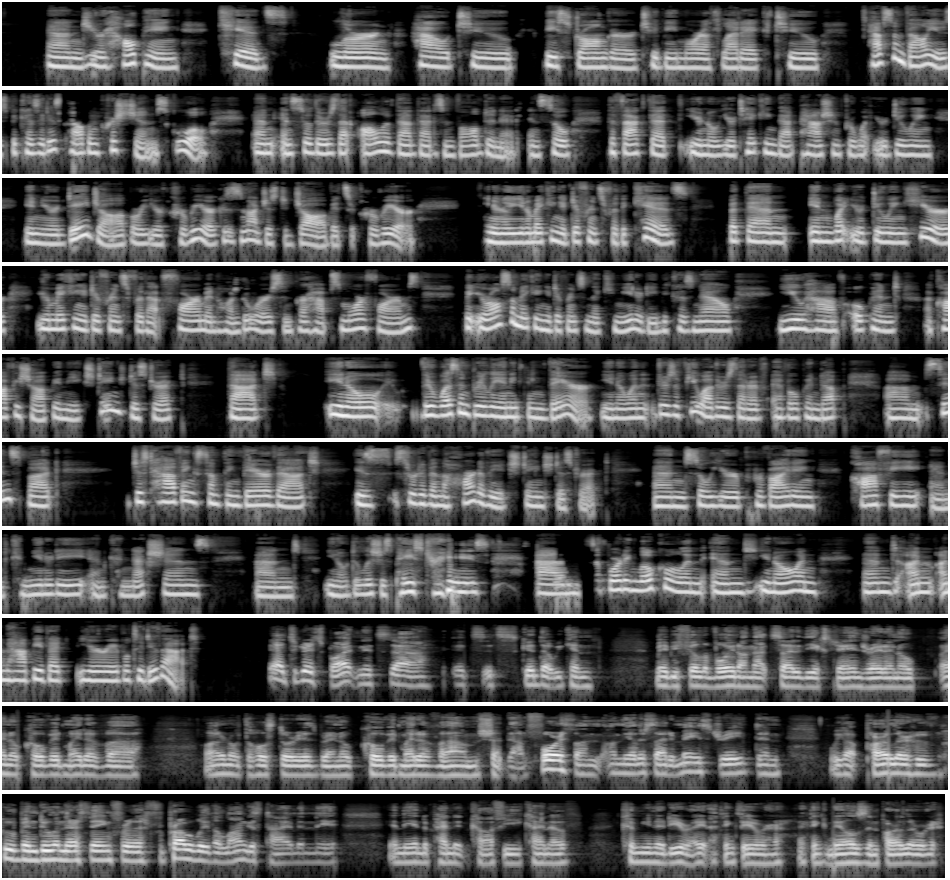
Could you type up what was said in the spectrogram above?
and you're helping kids learn how to be stronger, to be more athletic, to have some values because it is Calvin Christian school. And, and so there's that, all of that that is involved in it. And so the fact that, you know, you're taking that passion for what you're doing in your day job or your career, because it's not just a job, it's a career. You know, you're making a difference for the kids, but then in what you're doing here, you're making a difference for that farm in Honduras and perhaps more farms but you're also making a difference in the community because now you have opened a coffee shop in the exchange district that you know there wasn't really anything there you know and there's a few others that have, have opened up um, since but just having something there that is sort of in the heart of the exchange district and so you're providing coffee and community and connections and you know delicious pastries and supporting local and and you know and and I'm I'm happy that you're able to do that. Yeah, it's a great spot, and it's uh, it's it's good that we can maybe fill the void on that side of the exchange, right? I know I know COVID might have. Uh, well, I don't know what the whole story is, but I know COVID might have um, shut down Forth on on the other side of Main Street, and we got Parlour who who've been doing their thing for for probably the longest time in the in the independent coffee kind of community, right? I think they were, I think Nils and Parlour were,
